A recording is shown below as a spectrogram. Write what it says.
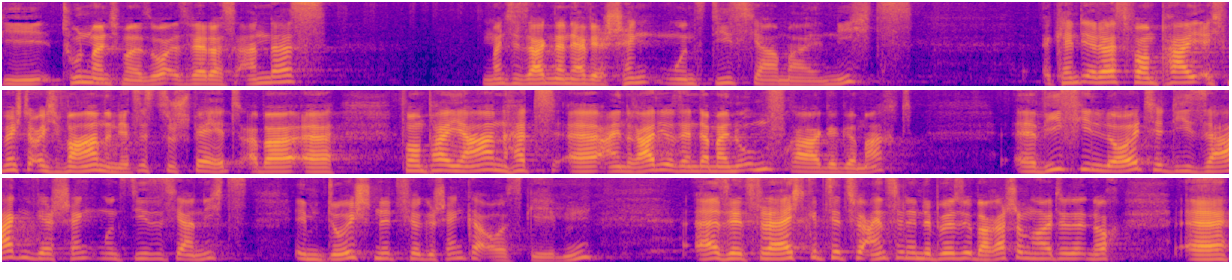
Die tun manchmal so, als wäre das anders. Manche sagen dann, ja, wir schenken uns dies Jahr mal nichts. Kennt ihr das? Vor ein paar, ich möchte euch warnen, jetzt ist zu spät, aber äh, vor ein paar Jahren hat äh, ein Radiosender mal eine Umfrage gemacht, äh, wie viele Leute, die sagen, wir schenken uns dieses Jahr nichts, im Durchschnitt für Geschenke ausgeben. Also jetzt vielleicht gibt es jetzt für Einzelne eine böse Überraschung heute noch. Äh,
